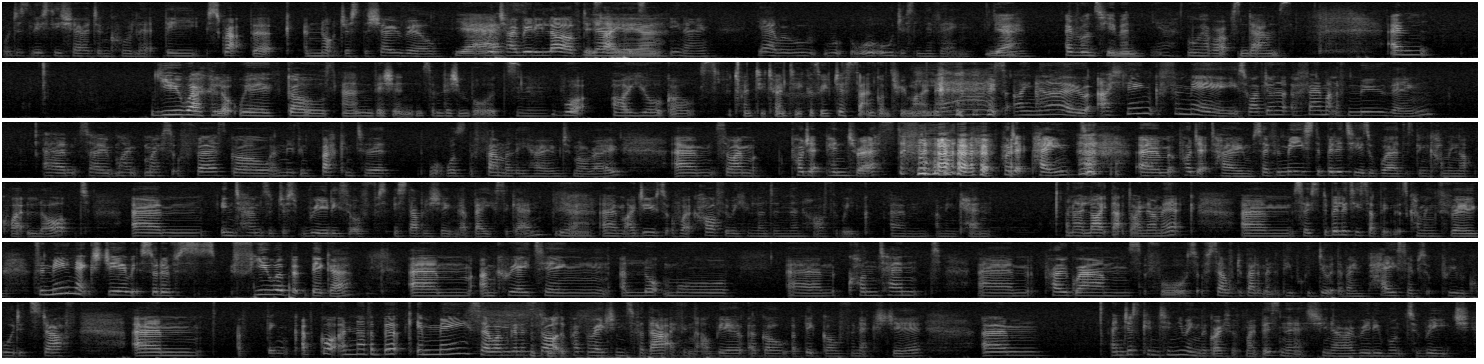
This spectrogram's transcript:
what does lucy sheridan call it the scrapbook and not just the show reel Yeah. which I really loved. It's Yeah, like, yeah, it's, you know, yeah, we're all, we're, we're all just living. you Yeah. know. Everyone's human. Yeah. We all have our ups and downs. Um, you work a lot with goals and visions and vision boards. Mm. What are your goals for 2020? Because we've just sat and gone through mine. Yes, I know. I think for me, so I've done a, fair amount of moving. Um, so my, my sort of first goal, I'm moving back into what was the family home tomorrow. Um, so I'm Project Pinterest, Project Paint, um, Project Home. So for me, stability is a word that's been coming up quite a lot um, in terms of just really sort of establishing a base again. yeah. Um, I do sort of work half the week in London, and then half the week um, I'm in Kent, and I like that dynamic. Um, so stability is something that's coming through. For me, next year it's sort of s- fewer but bigger. Um, I'm creating a lot more um, content. Um, programs for sort of self development that people could do at their own pace, so sort of pre recorded stuff. Um, I think I've got another book in me, so I'm going to start the preparations for that. I think that'll be a, a goal, a big goal for next year. Um, and just continuing the growth of my business. You know, I really want to reach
